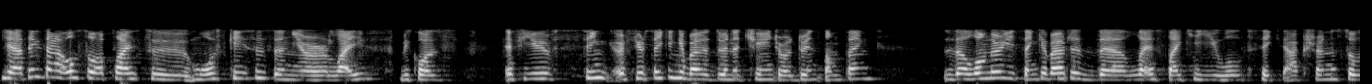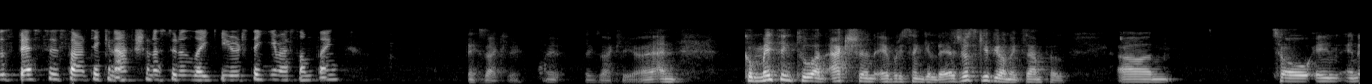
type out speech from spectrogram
Yeah, I think that also applies to most cases in your life because if you think if you're thinking about doing a change or doing something, the longer you think about it, the less likely you will to take action. So it's best to start taking action as soon as like you're thinking about something. Exactly, exactly, and committing to an action every single day. I'll just give you an example. Um, so in, in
